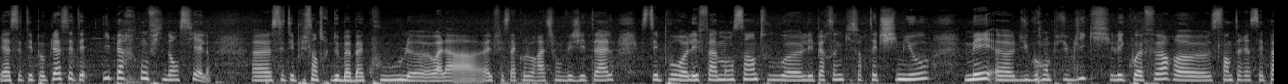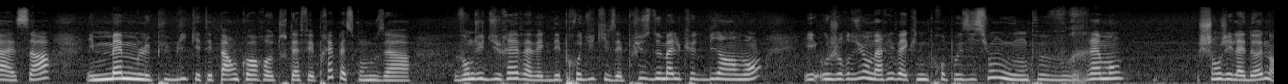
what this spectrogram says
Et à cette époque-là, c'était hyper confidentiel. Euh, c'était plus un truc de baba cool. voilà, elle fait sa coloration végétale. C'était pour les femmes enceintes ou les personnes qui sortaient de chimio. Mais du grand public, les coiffeurs s'intéressaient pas à ça. Et même le public n'était pas encore tout à fait prêt parce on nous a vendu du rêve avec des produits qui faisaient plus de mal que de bien avant. Et aujourd'hui, on arrive avec une proposition où on peut vraiment changer la donne.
